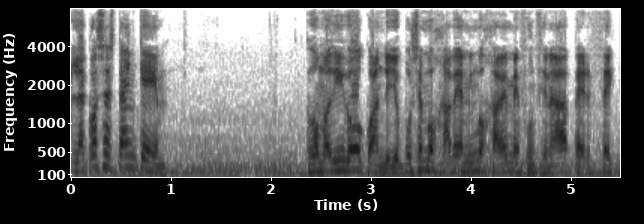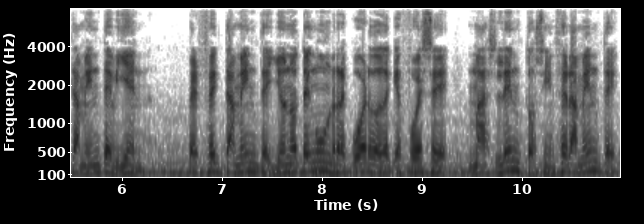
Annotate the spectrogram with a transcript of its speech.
la cosa está en que, como digo, cuando yo puse Mojave, a mí Mojave me funcionaba perfectamente bien. Perfectamente. Yo no tengo un recuerdo de que fuese más lento, sinceramente.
